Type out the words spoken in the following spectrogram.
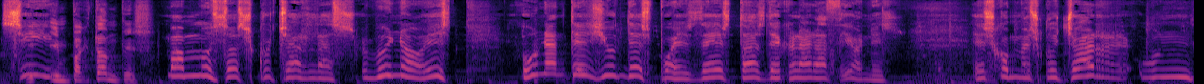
Sí. Impactantes. Vamos a escucharlas. Bueno, es un antes y un después de estas declaraciones. Es como escuchar un-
